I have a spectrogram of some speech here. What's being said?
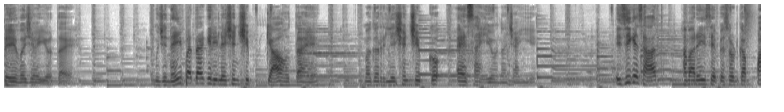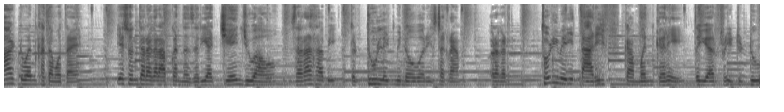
बेवजह ही होता है। मुझे नहीं पता कि रिलेशनशिप क्या होता है, मगर रिलेशनशिप को ऐसा ही होना चाहिए। इसी के साथ हमारे इस एपिसोड का पार्ट वन खत्म होता है। ये सुनकर अगर आपका नज़रिया चेंज हुआ हो, ज़रा सा भी तो do let me know over Instagram और अगर थोड़ी मेरी तारीफ़ का मन करे तो you are free to do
